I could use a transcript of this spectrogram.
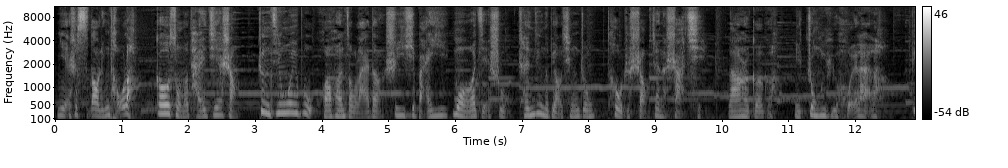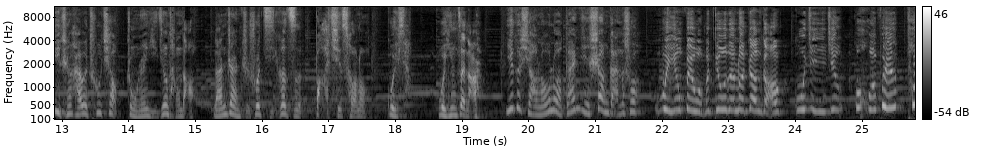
你也是死到临头了。高耸的台阶上，正襟危步缓缓走来的是一袭白衣、墨额锦束，沉静的表情中透着少见的杀气。兰儿哥哥，你终于回来了。碧晨还未出鞘，众人已经躺倒。蓝湛只说几个字，霸气侧漏，跪下。魏婴在哪儿？一个小喽啰赶紧上赶的说。魏婴被我们丢在乱葬岗，估计已经魂飞魄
